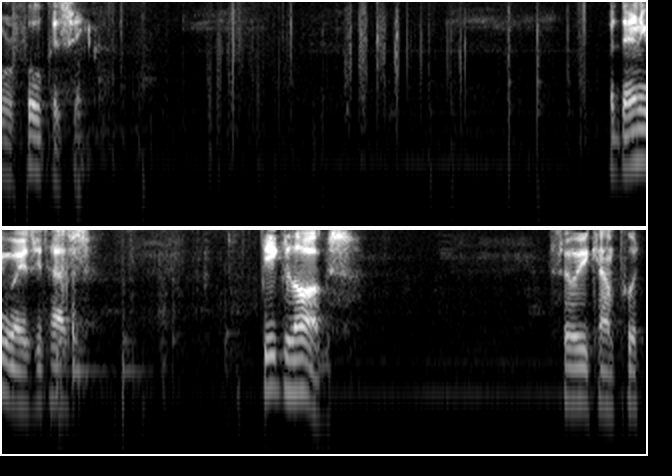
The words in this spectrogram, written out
or focusing. But anyways, it has big logs so you can put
